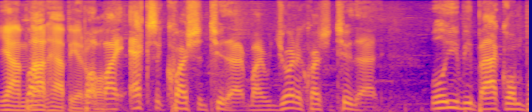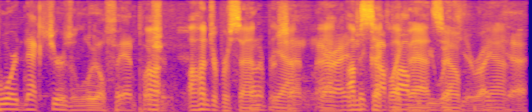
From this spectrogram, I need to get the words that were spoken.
Yeah, I'm But- not happy at but all. But my exit question to that, my rejoining question to that, will you be back on board next year as a loyal fan uh, pushing? A hundred percent. Hundred percent. Yeah, All right. I I'm sick I'll like that. Be so with you, right? yeah.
